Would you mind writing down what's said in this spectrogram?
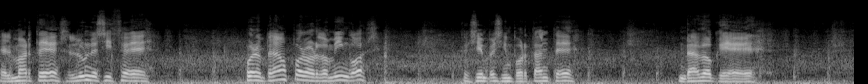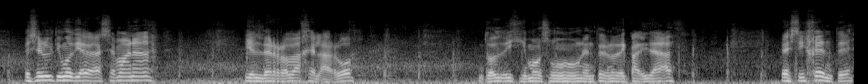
El martes, el lunes hice... Bueno, empezamos por los domingos, que siempre es importante, dado que es el último día de la semana y el de rodaje largo donde hicimos un entreno de calidad exigente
